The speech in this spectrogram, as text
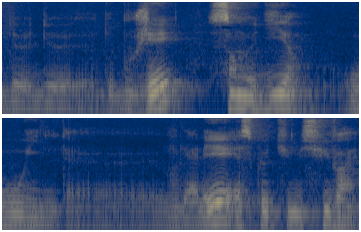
de, bouger sans me dire où il euh, voulait aller, est-ce que tu me suivrais?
